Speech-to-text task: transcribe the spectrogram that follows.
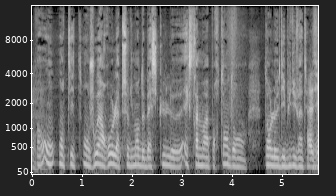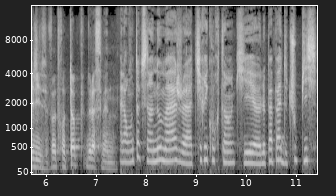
mhm. ont, ont, joué un rôle absolument de bascule euh, extrêmement important dans, dans le début du 21e Azilise, votre top de la semaine Alors mon top, c'est un hommage à Thierry Courtin, qui est le papa de Choupi.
